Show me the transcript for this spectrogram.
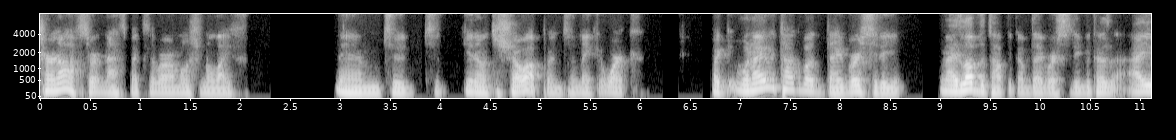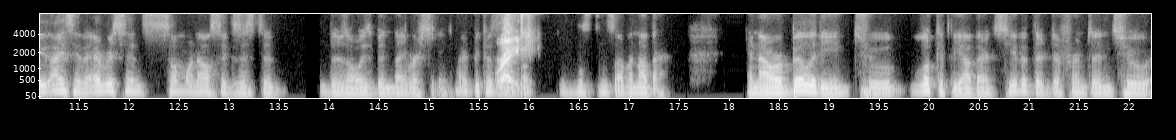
turn off certain aspects of our emotional life, and to to you know to show up and to make it work like when I talk about diversity, and I love the topic of diversity because I I say that ever since someone else existed, there's always been diversity, right? Because right. existence of another, and our ability to look at the other and see that they're different, and to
